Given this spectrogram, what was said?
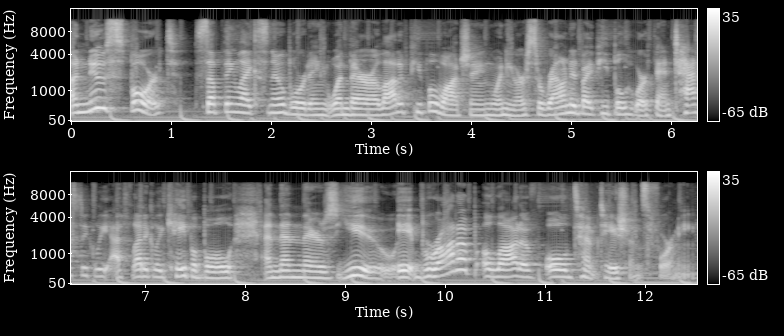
A new sport, something like snowboarding, when there are a lot of people watching, when you are surrounded by people who are fantastically athletically capable, and then there's you, it brought up a lot of old temptations for me.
